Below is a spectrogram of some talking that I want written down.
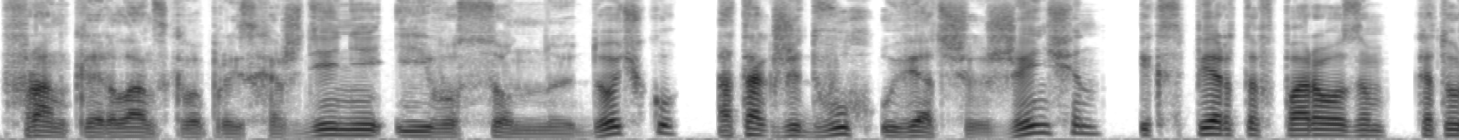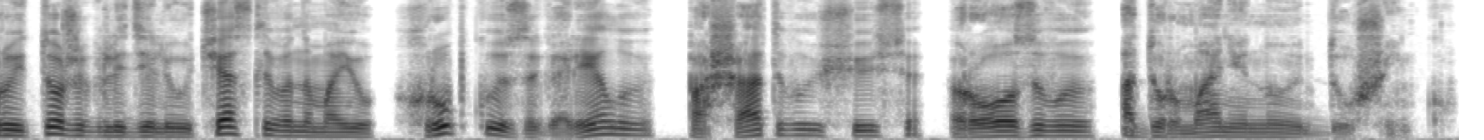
франко-ирландского происхождения и его сонную дочку, а также двух увядших женщин, экспертов по розам, которые тоже глядели участливо на мою хрупкую, загорелую, пошатывающуюся, розовую, одурманенную душеньку.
